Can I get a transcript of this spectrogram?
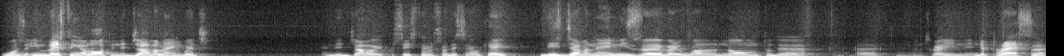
was investing a lot in the Java language and the Java ecosystem. So they said, okay, this Java name is uh, very well known to the uh, sorry, in, in, the press uh,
